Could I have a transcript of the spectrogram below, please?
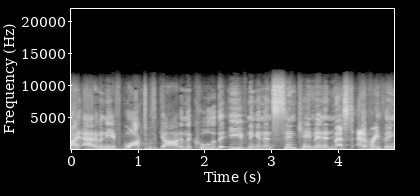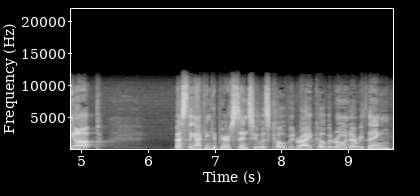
Right? Adam and Eve walked with God in the cool of the evening, and then sin came in and messed everything up. Best thing I can compare sin to is COVID, right? COVID ruined everything.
